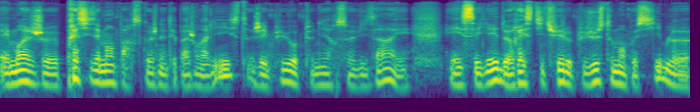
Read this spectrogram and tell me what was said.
Et moi, je, précisément parce que je n'étais pas journaliste, j'ai pu obtenir ce visa et, et, essayer de restituer le plus justement possible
